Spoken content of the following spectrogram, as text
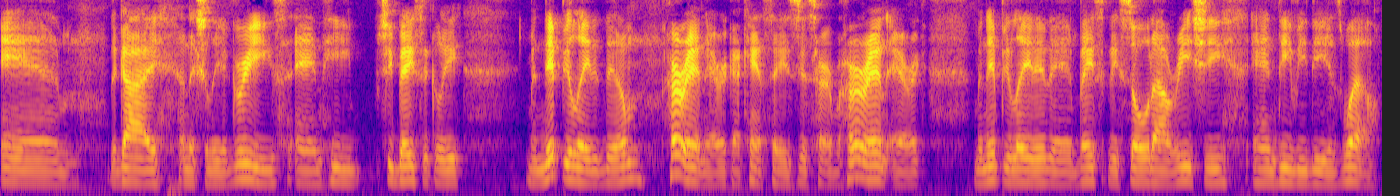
and the guy initially agrees, and he she basically manipulated them. Her and Eric, I can't say it's just her, but her and Eric manipulated and basically sold out Rishi and DVD as well.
